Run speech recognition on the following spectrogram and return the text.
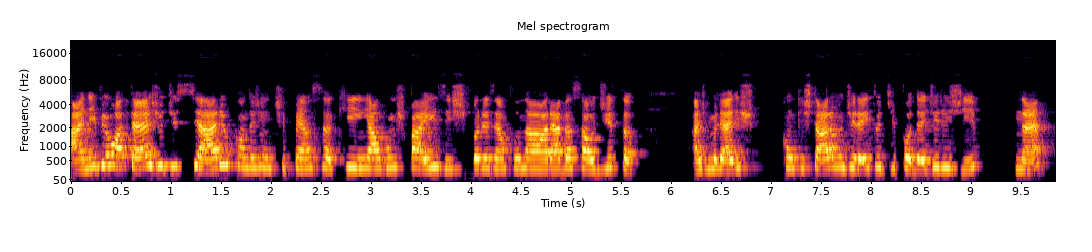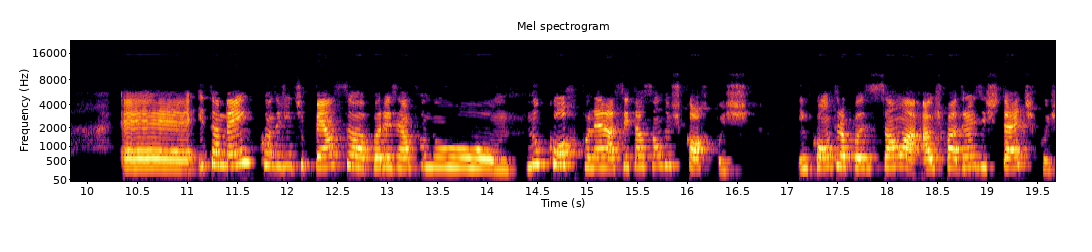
a nível até judiciário, quando a gente pensa que em alguns países, por exemplo, na Arábia Saudita, as mulheres conquistaram o direito de poder dirigir, né? É, e também quando a gente pensa, por exemplo, no, no corpo, né, na aceitação dos corpos, em contraposição a, aos padrões estéticos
